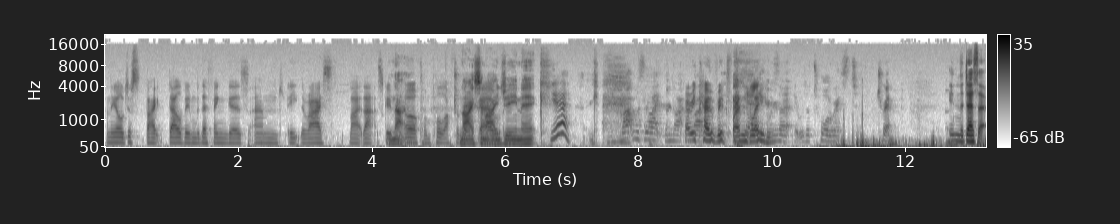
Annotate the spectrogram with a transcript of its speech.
And they all just like delve in with their fingers and eat the rice like that, scoop Ni- it up and pull off a nice bit and of hygienic. Yeah, That was like the night. Very like- COVID friendly. Yeah, it, was a, it was a tourist trip in the desert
